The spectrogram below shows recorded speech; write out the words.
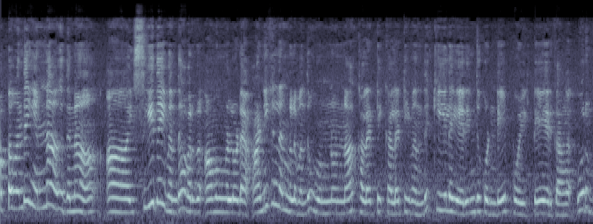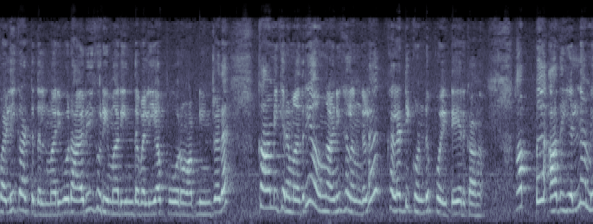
அப்போ வந்து என்ன ஆகுதுன்னா சீதை வந்து அவர்கள் அவங்களோட அணிகலன்களை வந்து ஒன்னொன்னா கலட்டி கலட்டி வந்து கீழே எரிந்து கொண்டே போயிட்டே இருக்காங்க. ஒரு வழிகாட்டுதல் மாதிரி ஒரு அறிகுறி மாதிரி இந்த வழியா போறோம் அப்படின்றத காமிக்கிற மாதிரி அவங்க அணிகலன்களை கலட்டி கொண்டு போயிட்டே இருக்காங்க. அப்ப அது எல்லாமே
